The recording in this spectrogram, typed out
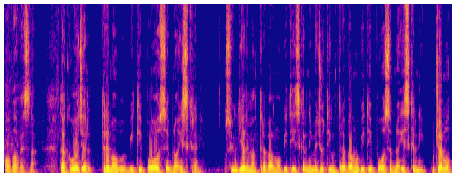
obavezna. Također, trebamo biti posebno iskreni. U svim dijelima trebamo biti iskreni, međutim, trebamo biti posebno iskreni. U čemu?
